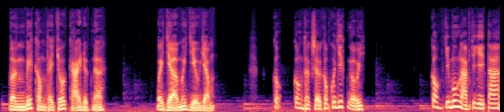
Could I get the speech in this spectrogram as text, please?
Vân biết không thể chối cãi được nữa, Bây giờ mới dịu giọng. Con, con thật sự không có giết người. Con chỉ muốn làm cho vậy ta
